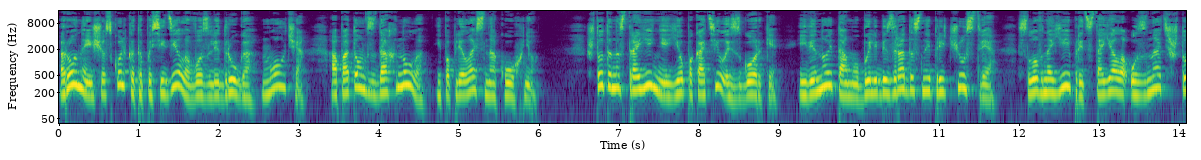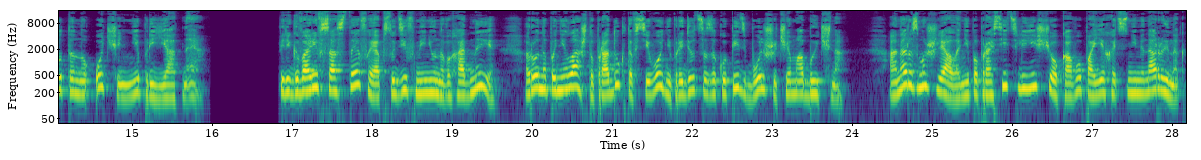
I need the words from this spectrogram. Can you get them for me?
Рона еще сколько-то посидела возле друга, молча, а потом вздохнула и поплелась на кухню. Что-то настроение ее покатилось с горки, и виной тому были безрадостные предчувствия, словно ей предстояло узнать что-то, но очень неприятное. Переговорив со Стефой и обсудив меню на выходные, Рона поняла, что продуктов сегодня придется закупить больше, чем обычно – она размышляла, не попросить ли еще кого поехать с ними на рынок,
